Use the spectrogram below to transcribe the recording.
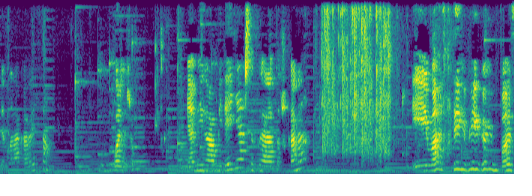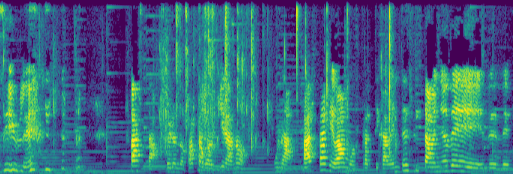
Tengo la cabeza. Pues eso, mi amiga Mirella se fue a la Toscana y más típico imposible. pasta, pero no pasta cualquiera, no. Una pasta que vamos, prácticamente es del tamaño de- de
